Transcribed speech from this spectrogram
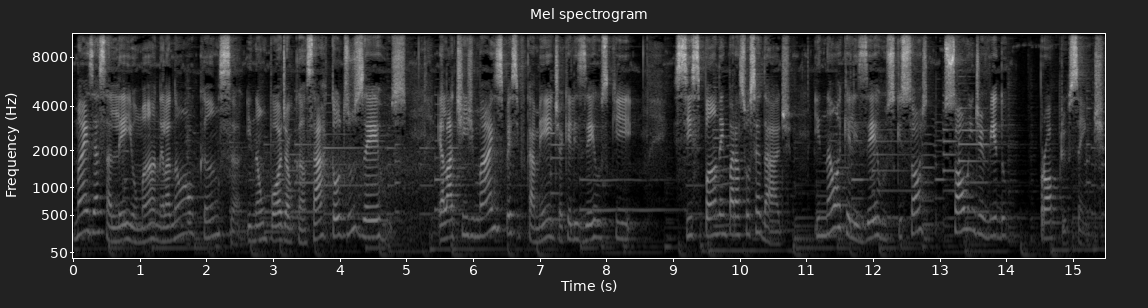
Mas essa lei humana, ela não alcança e não pode alcançar todos os erros. Ela atinge mais especificamente aqueles erros que se expandem para a sociedade e não aqueles erros que só, só o indivíduo próprio sente.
